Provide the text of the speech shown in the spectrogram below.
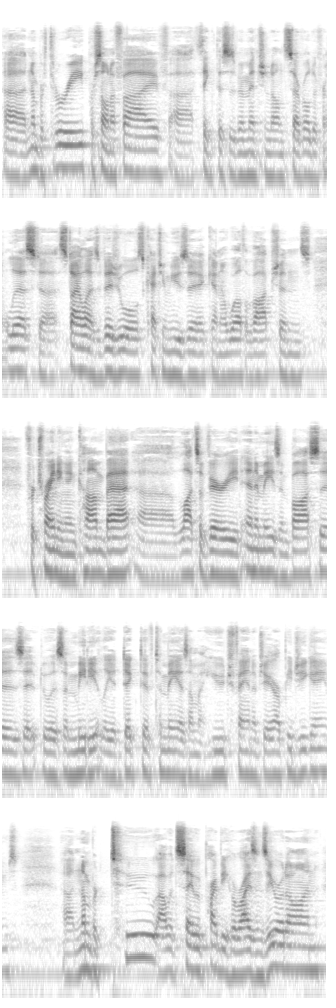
Uh, number three, Persona 5. Uh, I think this has been mentioned on several different lists. Uh, stylized visuals, catchy music, and a wealth of options for training and combat. Uh, lots of varied enemies and bosses. It was immediately addictive to me as I'm a huge fan of JRPG games. Uh, number two, I would say would probably be Horizon Zero Dawn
